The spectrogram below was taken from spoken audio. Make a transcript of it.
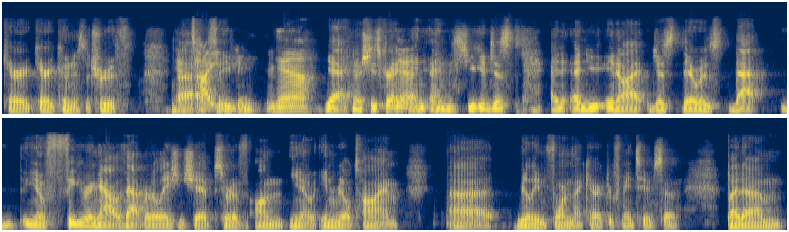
Carrie Carrie Coon is the truth. Yeah, uh, so you can yeah yeah no she's great yeah. and, and you can just and and you you know I just there was that you know figuring out that relationship sort of on you know in real time uh really informed that character for me too. So but um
